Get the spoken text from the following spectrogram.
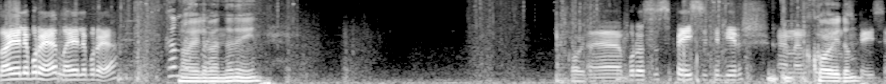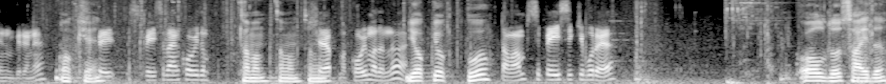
Layeli buraya, layeli buraya. Hayır bende değil. Koydum. Ee, burası Space City 1. Hemen Koydum. Space'in birini. Okey. Spa- Space'i ben koydum. Tamam tamam tamam. Şey yapma koymadın değil mi? Yok yok bu Tamam Space 2 buraya. oldu saydı.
